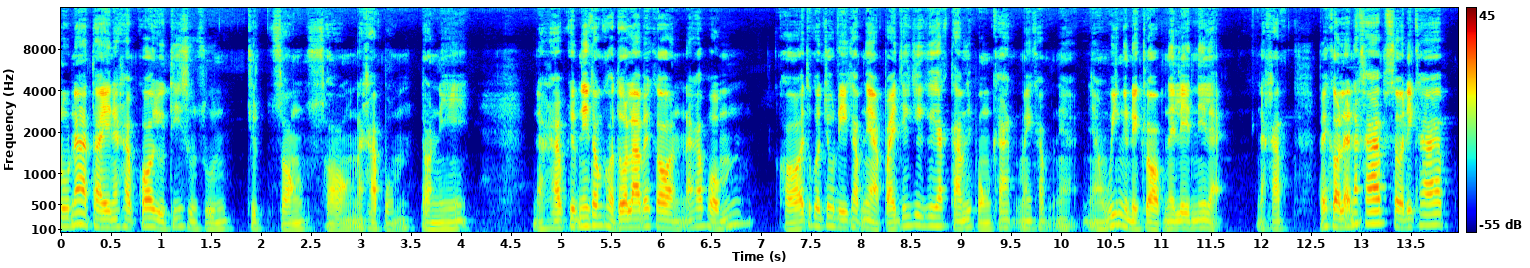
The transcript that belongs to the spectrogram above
ลูน่าไทยนะครับ ก็อยู่ที่ 00.22 นะครับผม ตอนนี้นะครับ คลิปนี้ต้องขอตัวลาไปก่อนนะครับ ผม ขอให้ทุกคนโชคดีครับ เนี่ย ไปจึ๊กๆยักษ์ตามที่ผมคาดไหมครับเนี่ยเนี่ย วิ่งอยู่ในกรอบในเลนนี่แหละนะครับ ไปก่อนแล้วนะครับ สวัสดีครับ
